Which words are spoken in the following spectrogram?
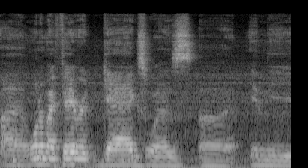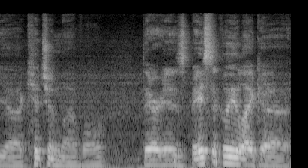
uh, one of my favorite gags was uh, in the uh, kitchen level. There is basically like a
